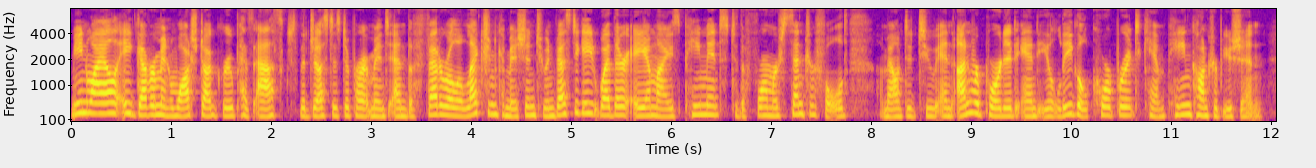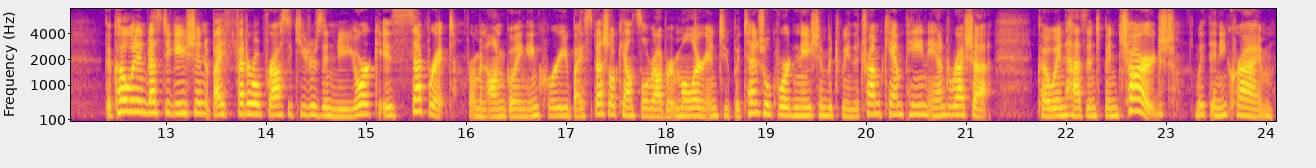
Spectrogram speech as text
Meanwhile, a government watchdog group has asked the Justice Department and the Federal Election Commission to investigate whether AMI's payment to the former centerfold amounted to an unreported and illegal corporate campaign contribution. The Cohen investigation by federal prosecutors in New York is separate from an ongoing inquiry by special counsel Robert Mueller into potential coordination between the Trump campaign and Russia. Cohen hasn't been charged with any crime.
